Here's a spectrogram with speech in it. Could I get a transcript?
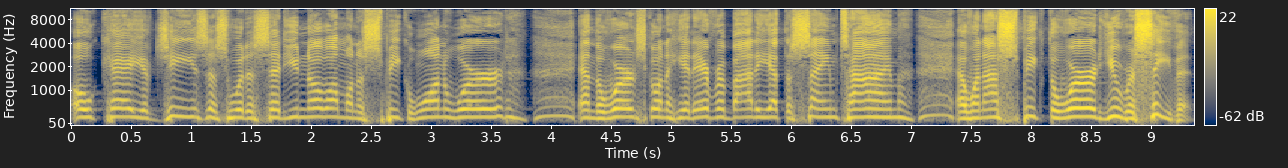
okay if Jesus would have said, You know, I'm going to speak one word, and the word's going to hit everybody at the same time. And when I speak the word, you receive it.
